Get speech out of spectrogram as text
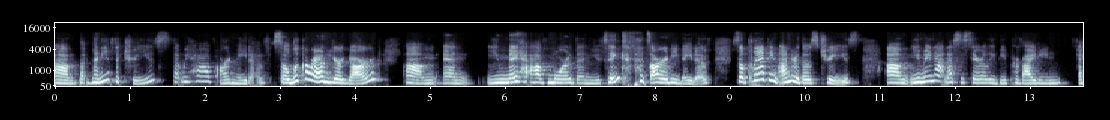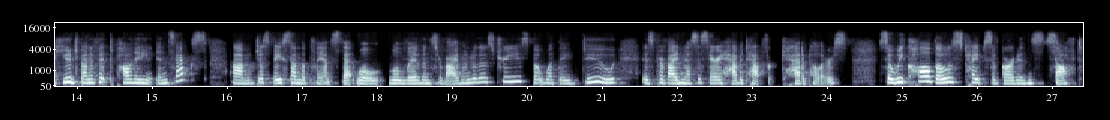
um, but many of the trees that we have are native. So look around your yard um, and you may have more than you think that's already native. So planting under those trees, um, you may not necessarily be providing a huge benefit to pollinating insects um, just based on the plants that will, will live and survive under those trees. But what they do is provide necessary habitat for caterpillars. So we call those types of gardens soft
